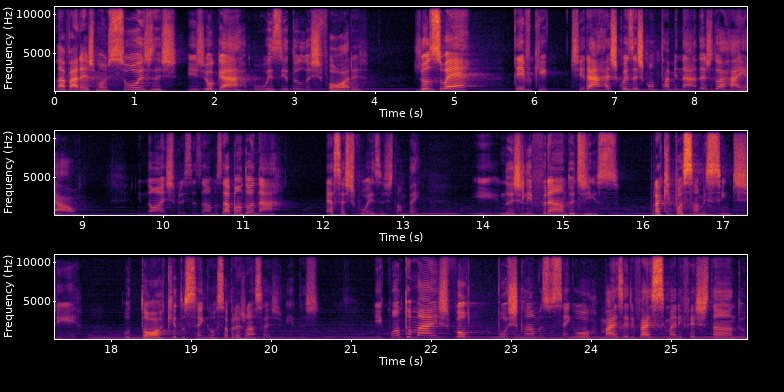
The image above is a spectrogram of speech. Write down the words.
lavar as mãos sujas e jogar os ídolos fora. Josué teve que tirar as coisas contaminadas do arraial. E nós precisamos abandonar essas coisas também. E nos livrando disso, para que possamos sentir o toque do Senhor sobre as nossas vidas. E quanto mais buscamos o Senhor, mais Ele vai se manifestando,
